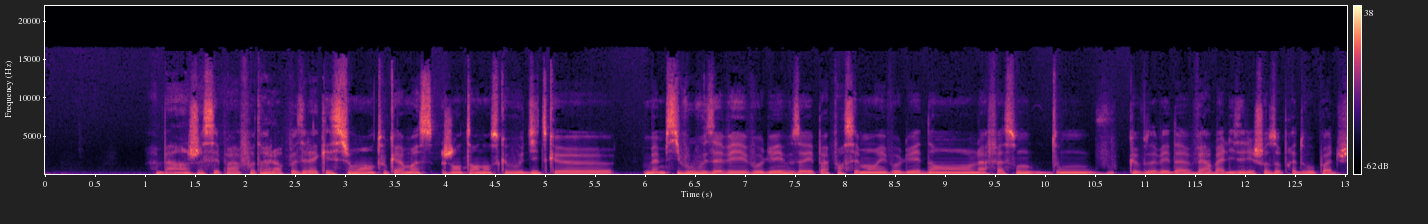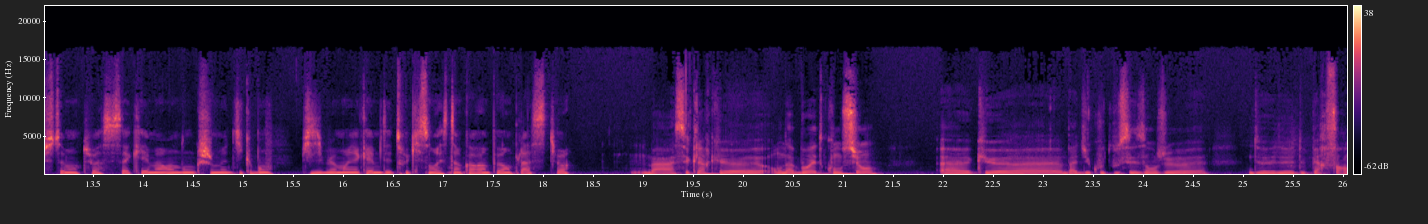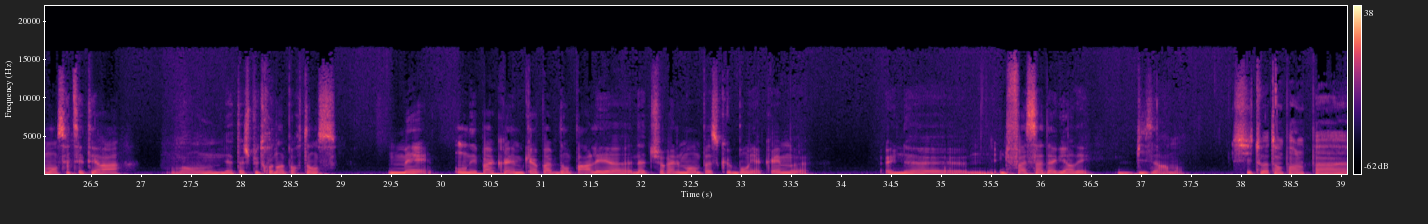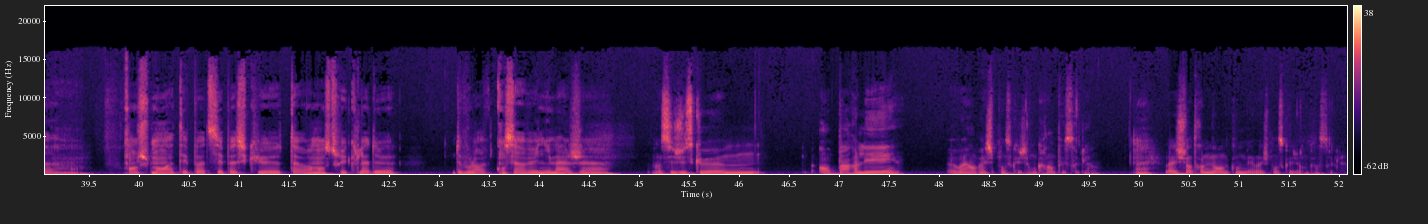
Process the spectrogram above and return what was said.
Ben, je sais pas, faudrait leur poser la question. En tout cas, moi, j'entends dans ce que vous dites que même si vous, vous avez évolué, vous n'avez pas forcément évolué dans la façon dont vous- que vous avez de verbaliser les choses auprès de vos potes, justement. Tu vois, c'est ça qui est marrant. Donc, je me dis que bon, visiblement, il y a quand même des trucs qui sont restés encore un peu en place, tu vois. Bah, c'est clair que on a beau être conscient euh, que euh, bah, du coup tous ces enjeux euh, de, de- de performance, etc. bah, on n'y attache plus trop d'importance, mais on n'est pas quand même capable d'en parler euh, naturellement parce que bon, il y a quand même une, euh, une façade à garder, bizarrement. Si toi t'en parles pas euh, franchement à tes potes, c'est parce que t'as vraiment ce truc-là de, de vouloir conserver une image. C'est juste que hum, en parler, euh, ouais, en vrai, je pense que j'ai encore un peu ce truc-là. Ouais. je suis en train de me rendre compte, mais ouais, je pense que j'ai encore ce truc-là.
